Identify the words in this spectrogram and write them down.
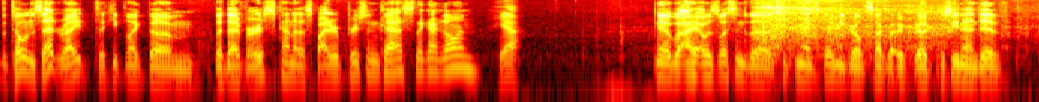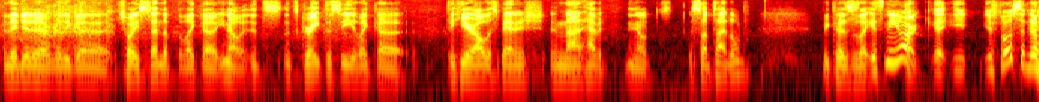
the tone set right to keep like the um, the diverse kind of Spider Person cast they got going. Yeah. Yeah, but I, I was listening to the Superman Slavey girls talk about uh, Christina and Div, and they did a really good uh, choice send up. Like, uh, you know, it's it's great to see like uh to hear all the Spanish and not have it, you know, subtitled because like it's New York. Uh, you- You're supposed to know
